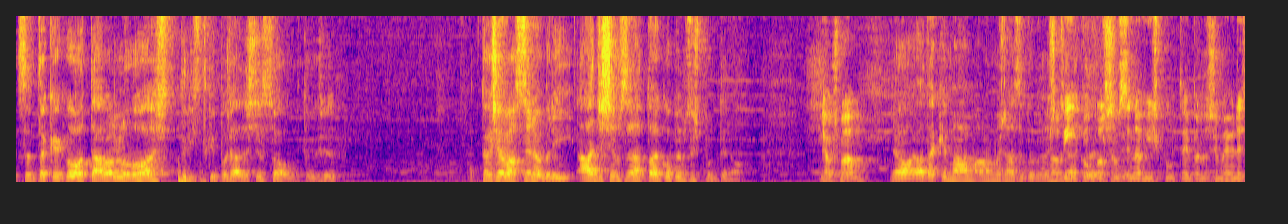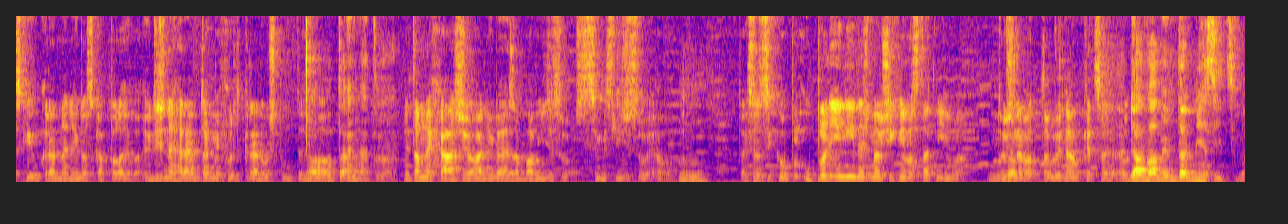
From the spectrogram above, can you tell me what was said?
jsem tak jako otálel dlouho, až ty lístky pořád ještě jsou, takže takže vlastně dobrý, ale těším se na to a koupím si špunty, no. Já už mám. Jo, já taky mám, ale možná si to ještě Nový, koupil jsem si nový špunty, protože mi vždycky ukradne někdo z kapely. jo. I když nehrajem, tak mi furt kradou špunty. No, to je hned, to je. Je tam necháš, že jo, a někdo je zabaví, že jsou, si myslí, že jsou jeho. Mm. Tak jsem si koupil úplně jiný, než mají všichni ostatní. vole. No To, už to- ne, to už neukecaj. vole. Dávám jim tak měsíc, ne.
